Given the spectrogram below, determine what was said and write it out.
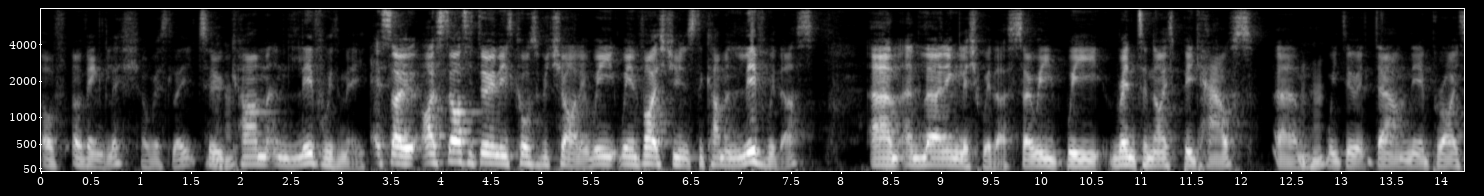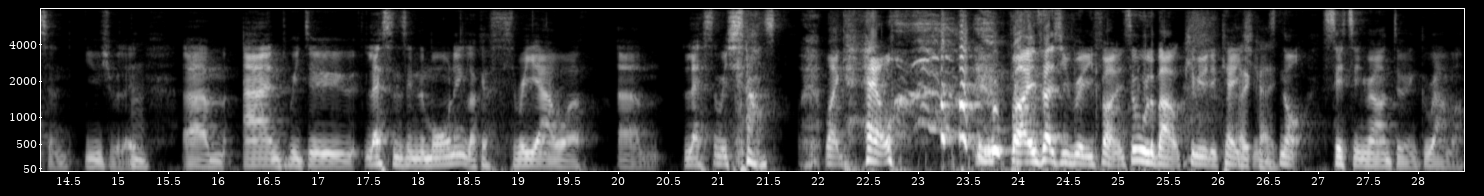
of of English, obviously, to come and live with me. So I started doing these courses with Charlie. We we invite students to come and live with us um, and learn English with us. So we we rent a nice big house. Um, We do it down near Brighton usually, um, and we do lessons in the morning, like a three-hour um, lesson, which sounds like hell. but it's actually really fun. It's all about communication. Okay. It's not sitting around doing grammar.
